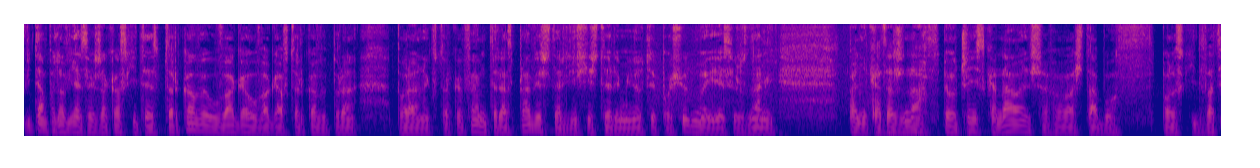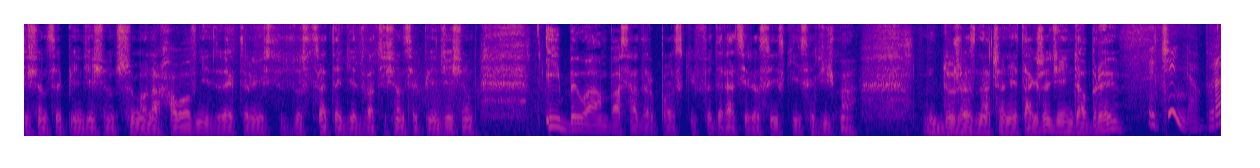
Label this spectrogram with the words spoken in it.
Witam ponownie, Jacek Żakowski, to jest wtorkowy. Uwaga, uwaga, wtorkowy pora, poranek w TOK FM. Teraz prawie 44 minuty po siódmej. Jest już z nami pani Katarzyna Pełczyńska-Nałęcz, szefowa sztabu Polski 2050, Szymona Hołowni, dyrektor Instytutu Strategii 2050 i była ambasador Polski w Federacji Rosyjskiej, co dziś ma duże znaczenie także. Dzień dobry. Dzień dobry.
